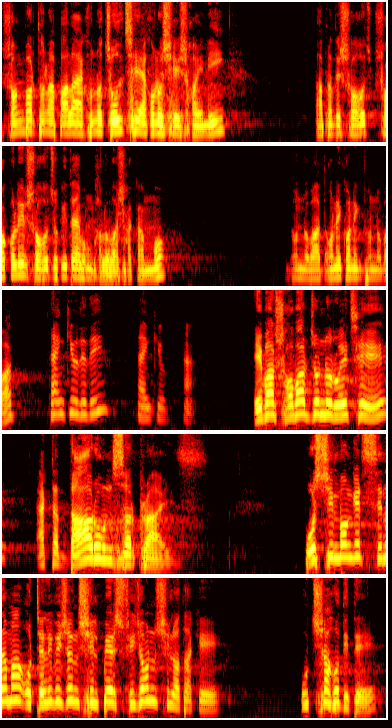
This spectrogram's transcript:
সংবর্ধনা পালা এখনও চলছে এখনও শেষ হয়নি। আপনাদের সহজ সকলের সহযোগিতা এবং ভালোবাসা কাম্য। ধন্যবাদ অনেক অনেক ধন্যবাদ। থ্যাংক ইউ দিদি। থ্যাংক ইউ হ্যাঁ। এবার সবার জন্য রয়েছে একটা দারুণ সারপ্রাইজ পশ্চিমবঙ্গের সিনেমা ও টেলিভিশন শিল্পের সৃজনশীলতাকে উৎসাহ দিতে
